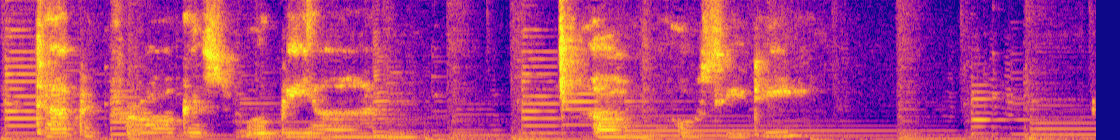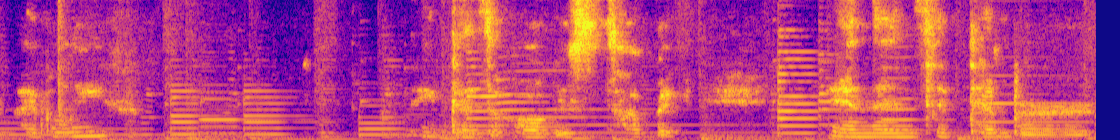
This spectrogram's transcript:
The topic for August will be on um, OCD, I believe I think that's an August topic. And then September,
